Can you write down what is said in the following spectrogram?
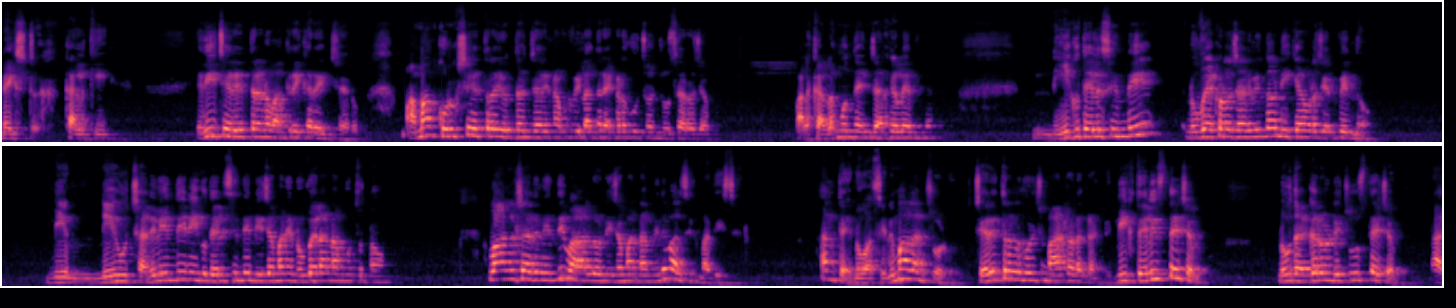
నెక్స్ట్ కల్కి. ఇది చరిత్రను వక్రీకరించారు. అమ్మ కురుక్షేత్ర యుద్ధం జరిగినప్పుడు వీళ్ళందరూ ఎక్కడ కూర్చొని చూసారో చెప్పు. వాళ్ళ కళ్ళ ముందు ఏం జరగలేదుగా. నీకు తెలిసింది నువ్వెక్కడో చదివిందో నీకెవడో చెప్పిందో. నీ నీవు చదివింది నీకు తెలిసింది నిజమని నువ్వెలా నమ్ముతున్నావు? వాళ్ళు చదివింది వాళ్ళు నిజమని నమ్మింది వాళ్ళు సినిమా తీశారు. అంతే నువ్వు ఆ సినిమాలను చూడు. చరిత్రల గురించి మాట్లాడకండి. నీకు తెలిస్తే చెప్పు. నువ్వు దగ్గరుండి చూస్తే చెప్పు. ఆ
